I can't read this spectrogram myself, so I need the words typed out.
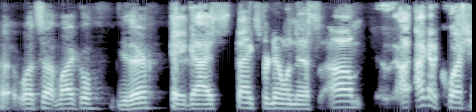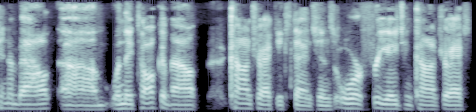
Uh, what's up, Michael? You there? Hey guys, thanks for doing this. Um, I, I got a question about um, when they talk about contract extensions or free agent contracts.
